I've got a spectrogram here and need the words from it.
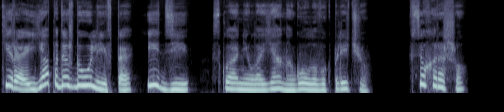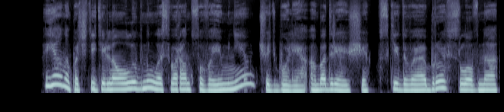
«Кира, я подожду у лифта. Иди», — склонила Яна голову к плечу. «Все хорошо». Яна почтительно улыбнулась Воронцова и мне, чуть более ободряюще, вскидывая бровь, словно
